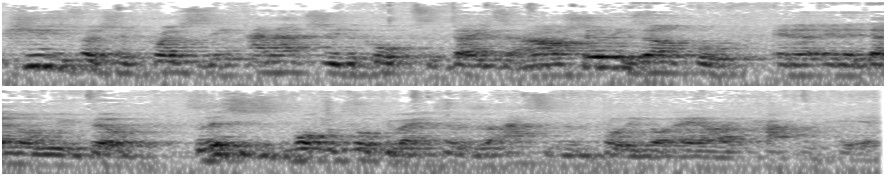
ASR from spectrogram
a huge expression of processing and actually the corpus of data. And I'll show an example in a, in a demo we've built. So this is what we're talking about in terms of ACID and polyglot AI pattern here.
